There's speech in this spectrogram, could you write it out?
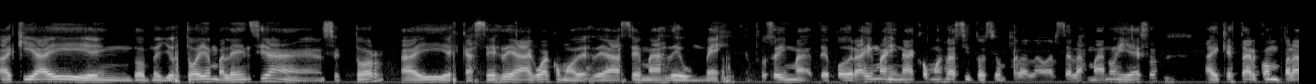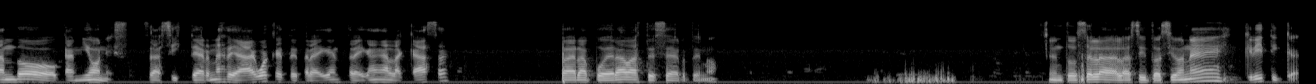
aquí hay, en donde yo estoy, en Valencia, en el sector, hay escasez de agua como desde hace más de un mes. Entonces, te podrás imaginar cómo es la situación para lavarse las manos y eso. Hay que estar comprando camiones, o sea, cisternas de agua que te traigan, traigan a la casa para poder abastecerte, ¿no? Entonces la, la situación es crítica,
